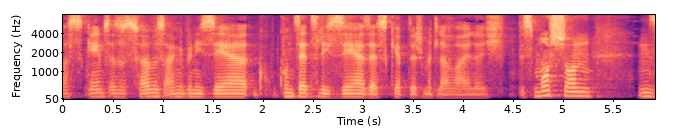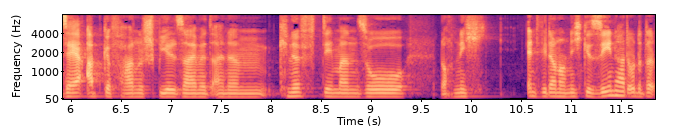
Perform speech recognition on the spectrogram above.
was Games as a Service angeht, bin ich sehr, grundsätzlich sehr, sehr skeptisch mittlerweile. Ich, es muss schon ein sehr abgefahrenes Spiel sein mit einem Kniff, den man so noch nicht, entweder noch nicht gesehen hat oder,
